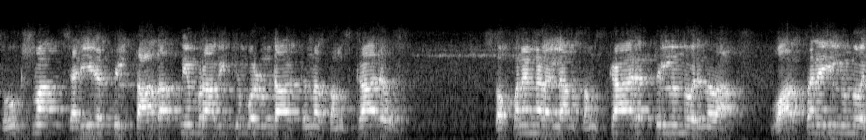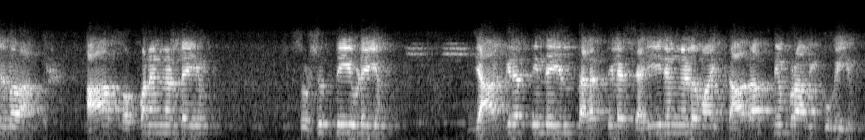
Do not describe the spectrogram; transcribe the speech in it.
സൂക്ഷ്മ ശരീരത്തിൽ താതാത്മ്യം പ്രാപിക്കുമ്പോൾ ഉണ്ടാക്കുന്ന സംസ്കാരവും സ്വപ്നങ്ങളെല്ലാം സംസ്കാരത്തിൽ നിന്ന് വരുന്നതാണ്. വാസനയിൽ നിന്ന് വരുന്നതാണ്. ആ സ്വപ്നങ്ങളുടെയും സുഷുപ്തിയുടെയും ജാഗ്രത്തിന്റെയും തലത്തിലെ ശരീരങ്ങളുമായി താതാത്മ്യം പ്രാപിക്കുകയും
